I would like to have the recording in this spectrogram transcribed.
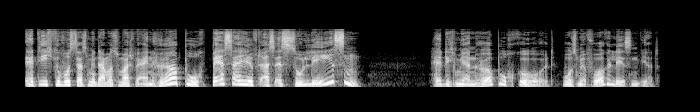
hätte ich gewusst, dass mir damals zum Beispiel ein Hörbuch besser hilft, als es zu lesen, hätte ich mir ein Hörbuch geholt, wo es mir vorgelesen wird.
